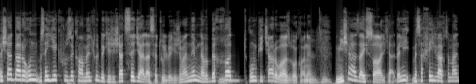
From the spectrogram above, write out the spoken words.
و شاید برای اون مثلا یک روز کامل طول بکشه شاید سه جلسه طول بکشه من نمی‌دونم و بخواد اون پیچه رو باز بکنه. میشه ازش سوال کرد. ولی مثلا خیلی وقتا من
